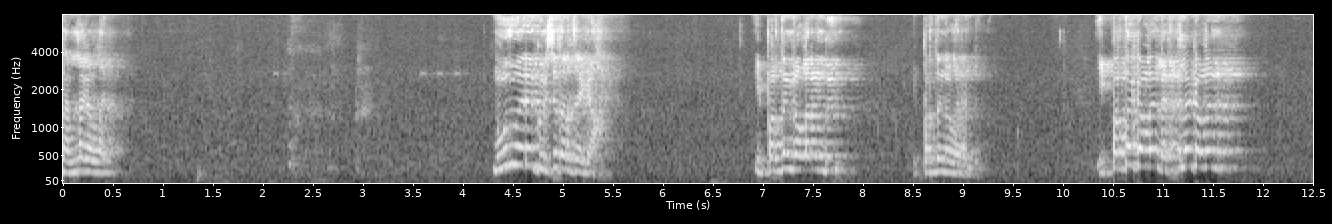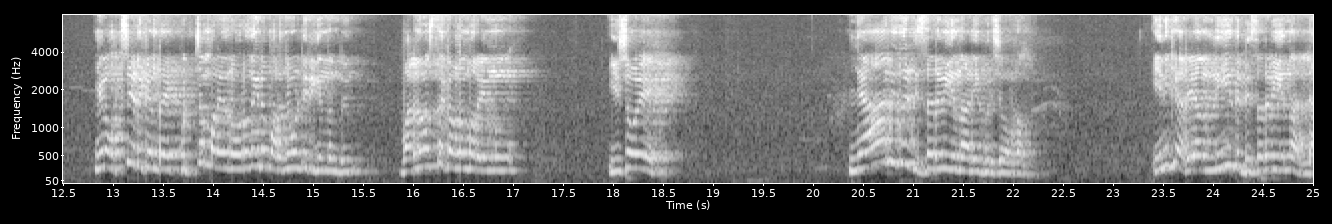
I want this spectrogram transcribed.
നല്ല കള്ളൻ. മൂന്ന് പേരെ കുറിച്ച് തറച്ചേക്ക. ഇപ്പുറത്തും കള്ളനുണ്ട് ഇപ്പുറത്തും കള്ളനുണ്ട്. ഇപ്പുറത്തെ കള്ളൻ ലെഫ്റ്റിലെ കള്ളൻ. ഇങ്ങനെ ഒച്ച എടുക്കണ്ടേ? കുറ്റം പറയുന്നു ഓരോന്നിങ്ങനെ പറഞ്ഞുകൊണ്ടിരിക്കുന്നുണ്ട്. വലതുവശത്തെ കള്ളൻ പറയുന്നു ഈശോയെ ഞാനിത് ഡിസർവ് ചെയ്യുന്നതാണ് ഈ കുരിശുമരണം എനിക്കറിയാം നീ ഇത് ഡിസർവ് ചെയ്യുന്നതല്ല.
